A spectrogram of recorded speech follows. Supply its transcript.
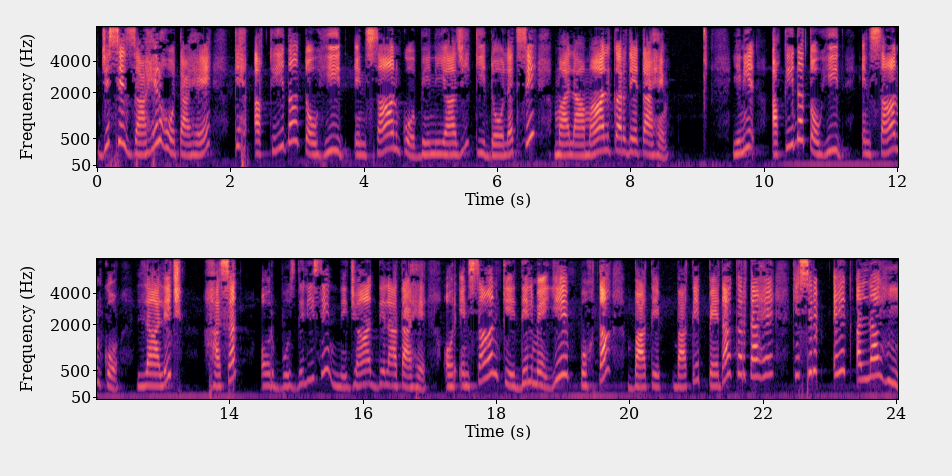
جس سے ظاہر ہوتا ہے کہ عقیدہ توحید انسان کو بے نیازی کی دولت سے مالا مال کر دیتا ہے۔ یعنی عقیدہ توحید انسان کو لالچ، حسد اور بزدلی سے نجات دلاتا ہے اور انسان کے دل میں یہ پختہ باتیں باتیں پیدا کرتا ہے کہ صرف ایک اللہ ہی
